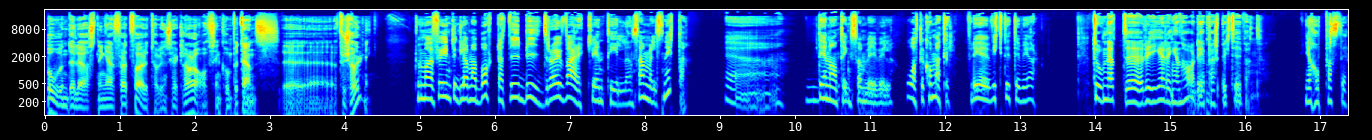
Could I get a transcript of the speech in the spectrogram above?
boendelösningar för att företagen ska klara av sin kompetensförsörjning. Eh, man får ju inte glömma bort att vi bidrar ju verkligen till en samhällsnytta. Eh, det är någonting som vi vill återkomma till, för det är viktigt det vi gör. Tror ni att eh, regeringen har det perspektivet? Jag hoppas det.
